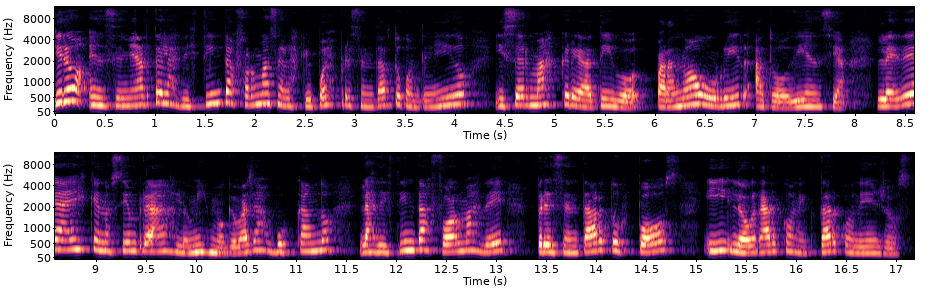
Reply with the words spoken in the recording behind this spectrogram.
Quiero enseñarte las distintas formas en las que puedes presentar tu contenido y ser más creativo para no aburrir a tu audiencia. La idea es que no siempre hagas lo mismo, que vayas buscando las distintas formas de presentar tus posts y lograr conectar con ellos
